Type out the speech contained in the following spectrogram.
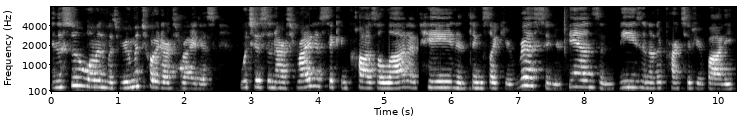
And this is a woman with rheumatoid arthritis, which is an arthritis that can cause a lot of pain and things like your wrists and your hands and knees and other parts of your body.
